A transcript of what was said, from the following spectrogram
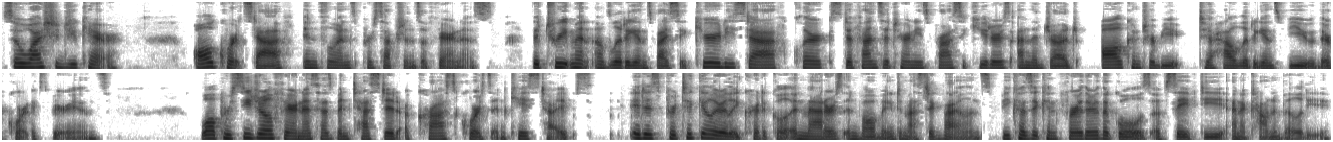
So, why should you care? All court staff influence perceptions of fairness the treatment of litigants by security staff, clerks, defense attorneys, prosecutors, and the judge all contribute to how litigants view their court experience. While procedural fairness has been tested across courts and case types, it is particularly critical in matters involving domestic violence because it can further the goals of safety and accountability.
